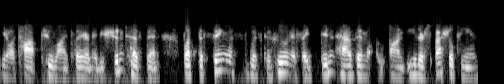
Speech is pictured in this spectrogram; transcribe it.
you know, a top two line player, maybe shouldn't have been. But the thing with, with Kahun is they didn't have him on either special team.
